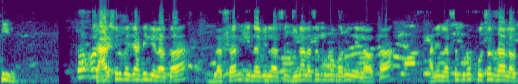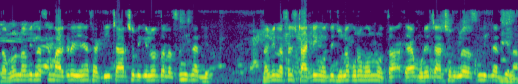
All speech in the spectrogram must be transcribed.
ठीक आहे. चारशे रुपयासाठी गेला होता. लसण की नवीन लसण जुना लसण पूर्ण मरून गेला होता. आणि लसण पूर्ण खोसत झाला होता. म्हणून नवीन लसण मार्केट येण्यासाठी चारशे रुपये किलोचा लसण विकण्यात गेला. नवीन लसण स्टार्टिंग होती जुना पूर्ण मरून होता. त्यामुळे चारशे रुपये किलो लसण विकण्यात गेला.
